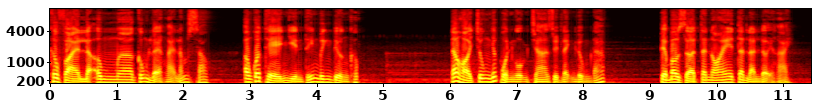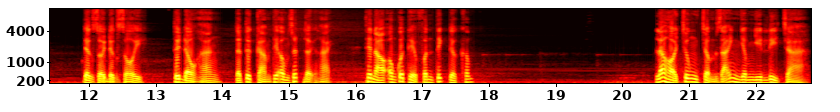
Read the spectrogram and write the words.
Không phải là ông à, cũng lợi hại lắm sao? Ông có thể nhìn thấy Minh Đường không? Lão hỏi chung nhấp một ngụm trà rồi lạnh lùng đáp. Từ bao giờ ta nói ta là lợi hại? Được rồi được rồi. Tôi đầu hàng là tôi cảm thấy ông rất lợi hại. Thế nào ông có thể phân tích được không? Lão hỏi chung chậm rãi nhâm nhi ly trà.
